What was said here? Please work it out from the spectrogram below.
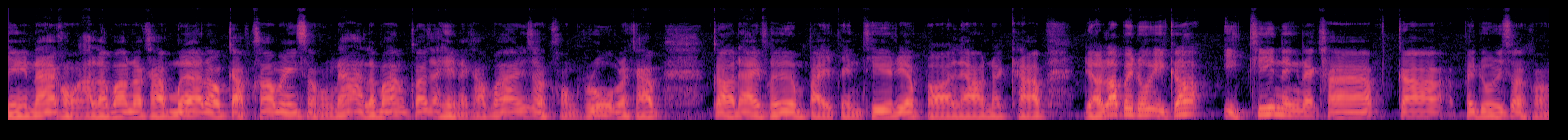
ยังในหน้าของอัลบั้มนะครับ เมื่อเรากลับเข้ามาในส่วนของหน้าอัลบั้มก็จะเห็นนะครับว่าในส่วนของรูปนะครับ ก็ได้เพิ่มไปเป็นที่เรียบร้อยแล้วนะครับ เดี๋ยวเราไปดูอีกก็อีกที่หนึ่งนะครับ ก็ไปดูในส่วนของ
